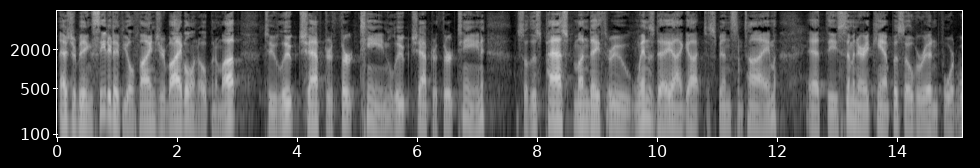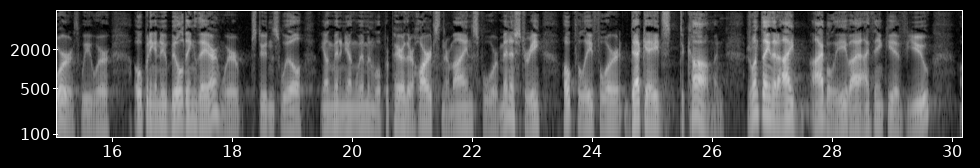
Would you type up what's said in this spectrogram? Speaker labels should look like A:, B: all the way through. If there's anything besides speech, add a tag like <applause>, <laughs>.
A: As you're being seated, if you'll find your Bible and open them up to Luke chapter 13. Luke chapter 13. So, this past Monday through Wednesday, I got to spend some time at the seminary campus over in Fort Worth. We were opening a new building there where students will, young men and young women, will prepare their hearts and their minds for ministry, hopefully for decades to come. And there's one thing that I, I believe, I, I think if you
